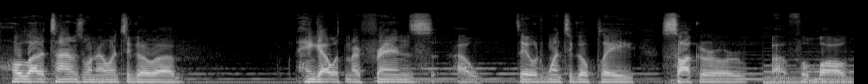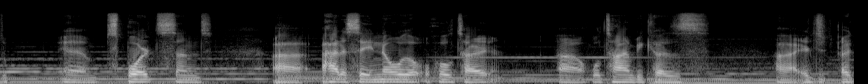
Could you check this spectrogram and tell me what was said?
A whole lot of times when I went to go uh, hang out with my friends, they would want to go play soccer or football, um, sports, and uh, I had to say no the whole time, uh, whole time because uh, it, I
